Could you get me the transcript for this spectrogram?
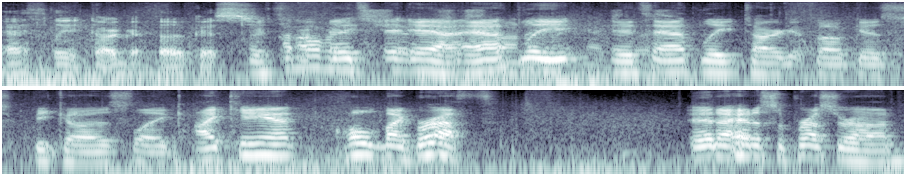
Athlete target focus. It's, I'm over it's- these ships yeah, athlete. right It's us. athlete target focus because like I can't hold my breath, and I had a suppressor on.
